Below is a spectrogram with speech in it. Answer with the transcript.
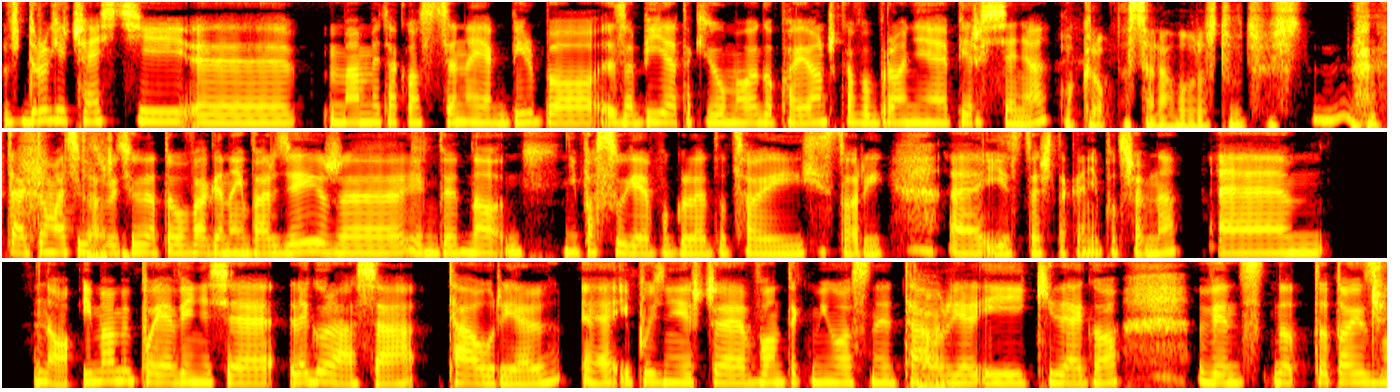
w drugiej części y, mamy taką scenę, jak Bilbo zabija takiego małego pajączka w obronie pierścienia. Okropna scena po prostu. To jest, Tak, to Maciek zwrócił na to uwagę najbardziej, że jakby no, nie pasuje w ogóle do całej historii e, i jest też taka niepotrzebna. Em, no i mamy pojawienie się Legolasa, Tauriel e, i później jeszcze wątek miłosny Tauriel i Kilego, więc no, to, to jest... Ci,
